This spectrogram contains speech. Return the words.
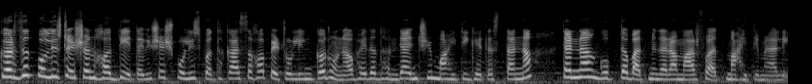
कर्जत पोलीस स्टेशन हद्दीत विशेष पोलीस पथकासह पेट्रोलिंग करून अवैध धंद्यांची माहिती घेत असताना त्यांना गुप्त बातमीदारामार्फत माहिती मिळाली.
